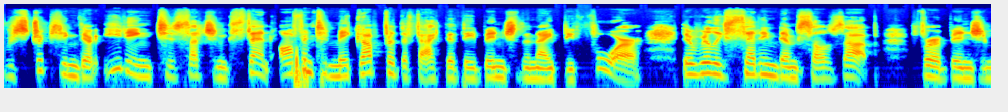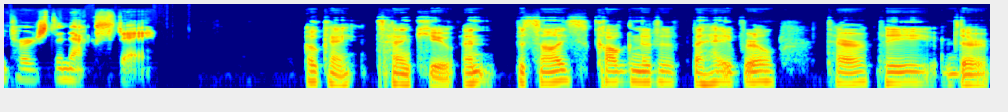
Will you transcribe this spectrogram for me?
restricting their eating to such an extent, often to make up for the fact that they binged the night before, they're really setting themselves up for a binge and purge the next day. Okay, thank you. And besides cognitive behavioral therapy, there are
